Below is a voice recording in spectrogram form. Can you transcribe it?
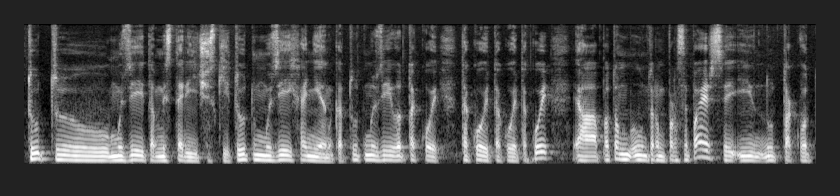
Тут э, музей там исторический, тут музей Ханенко, тут музей вот такой, такой, такой, такой. А потом утром просыпаешься и ну так вот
